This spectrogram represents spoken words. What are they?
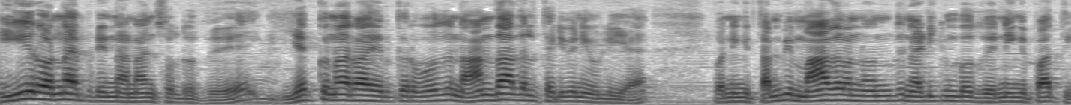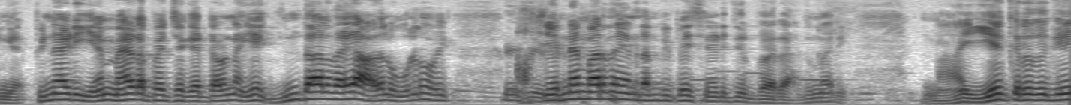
ஹீரோன்னா எப்படின்னா நான் சொல்கிறது இயக்குனராக இருக்கிற போது நான் தான் அதில் தெரிவேனே ஒழிய இப்போ நீங்கள் தம்பி மாதவன் வந்து நடிக்கும்போது நீங்கள் பார்த்தீங்க பின்னாடி என் மேடை பேச்சை கேட்டவொடனே ஏன் இந்த ஆள் தான் அதில் உள்ள போய் அது என்ன மாதிரி தான் என் தம்பி பேசி நடிச்சிருப்பார் அது மாதிரி. நான் இயக்குறதுக்கு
